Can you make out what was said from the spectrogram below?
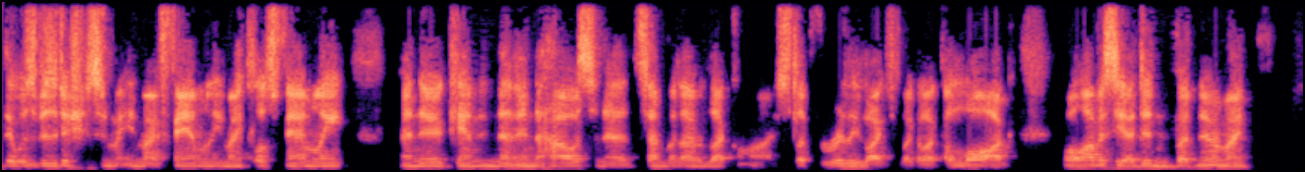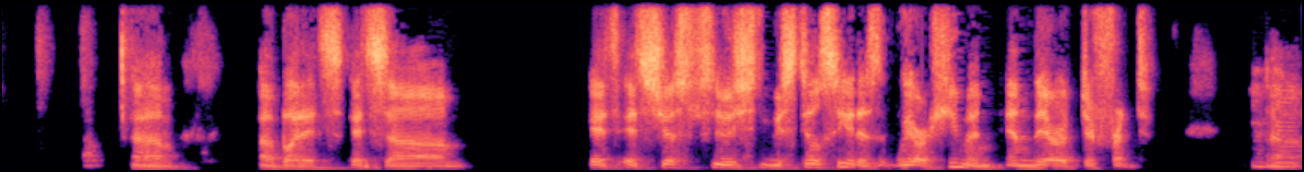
there was visitations in my, in my family my close family and they came in the, in the house and at some point i was like oh i slept really like like like a log well obviously i didn't but never mind um, uh, but it's it's um, it's it's just we still see it as we are human and they are different. Mm-hmm. Uh,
